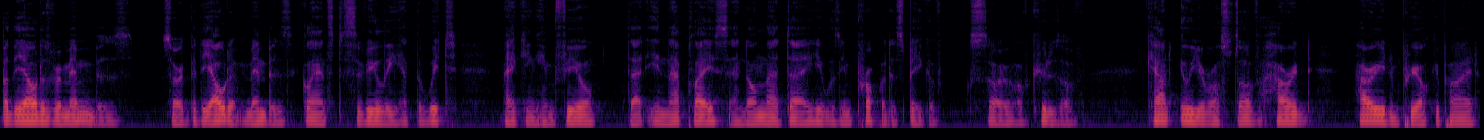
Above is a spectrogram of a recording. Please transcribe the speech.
But the elders remembers, sorry, but the older members glanced severely at the wit, making him feel that in that place and on that day it was improper to speak of so of Kutuzov. Count Ilya Rostov, hurried, hurried and preoccupied,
